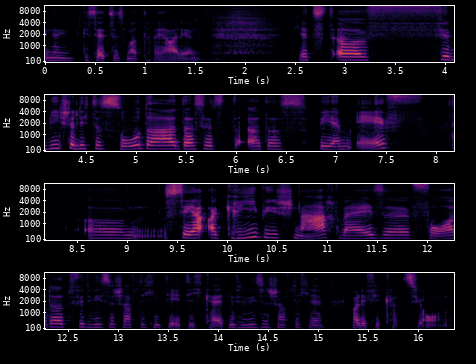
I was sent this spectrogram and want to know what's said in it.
in den Gesetzesmaterialien. Jetzt äh, für mich stelle ich das so dar, dass jetzt äh, das BMF ähm, sehr akribisch Nachweise fordert für die wissenschaftlichen Tätigkeiten, für die wissenschaftliche Qualifikation.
